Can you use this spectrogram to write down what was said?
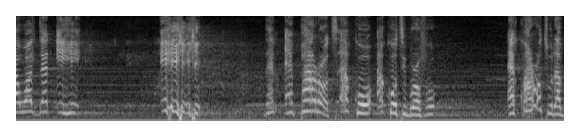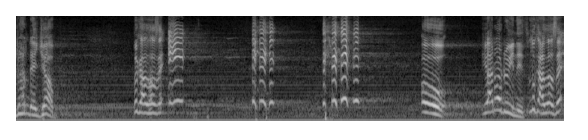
I want that, then a parrot, echo, echo tibrofo, a parrot would have done the job. Look at us. Say, oh, you are not doing it. Look at us. Say,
